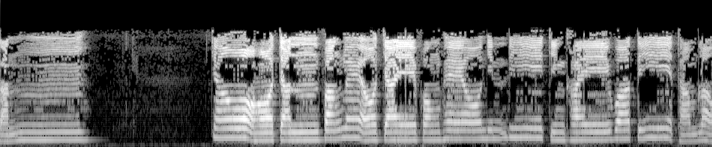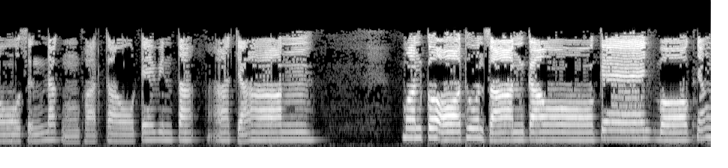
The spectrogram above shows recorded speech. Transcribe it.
กัน จ้าหอจันฟังแล้วใจฟองแผ้วยินดีจริงใครว่าตีถามเล่าซึ่งนักผาดเก่าเตวินตะอาจารย์ มันก็ทุนสารเก่าแกบอกยัง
